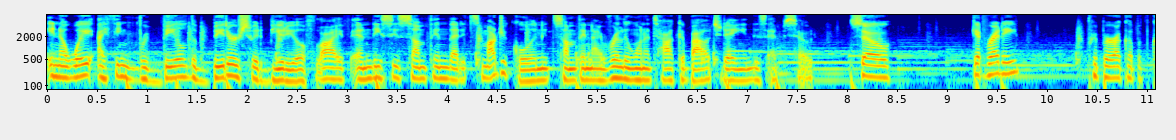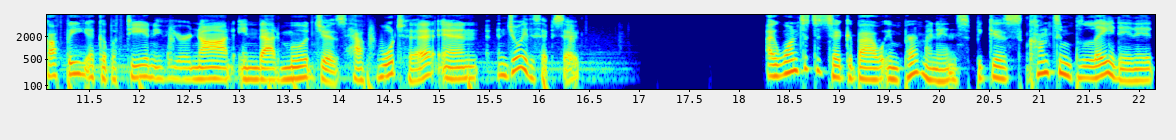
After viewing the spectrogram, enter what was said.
In a way, I think reveal the bittersweet beauty of life. And this is something that it's magical and it's something I really want to talk about today in this episode. So get ready, prepare a cup of coffee, a cup of tea, and if you're not in that mood, just have water and enjoy this episode. I wanted to talk about impermanence because contemplating it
